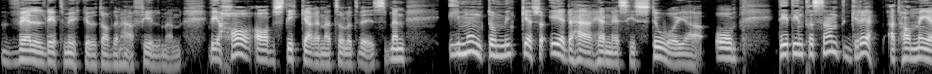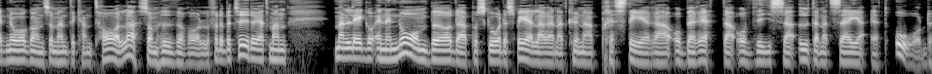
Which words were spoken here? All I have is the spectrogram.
väldigt mycket av den här filmen. Vi har avstickare naturligtvis, men i mångt och mycket så är det här hennes historia och det är ett intressant grepp att ha med någon som inte kan tala som huvudroll för det betyder ju att man man lägger en enorm börda på skådespelaren att kunna prestera och berätta och visa utan att säga ett ord.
